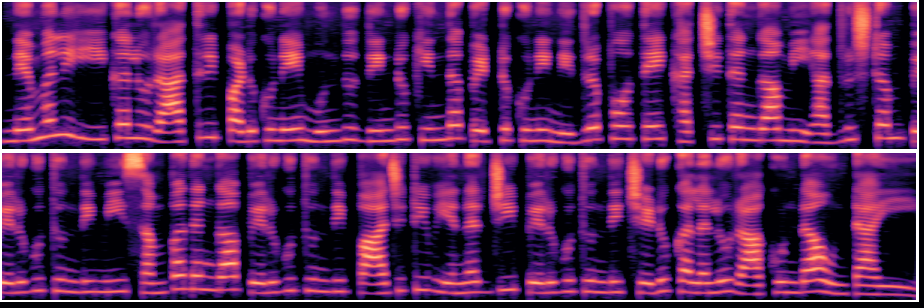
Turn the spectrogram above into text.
నెమలి ఈకలు రాత్రి పడుకునే ముందు దిండు కింద పెట్టుకుని నిద్రపోతే ఖచ్చితంగా మీ అదృష్టం పెరుగుతుంది. మీ సంపదంగా పెరుగుతుంది. పాజిటివ్ ఎనర్జీ పెరుగుతుంది. చెడు కలలు రాకుండా ఉంటాయి.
